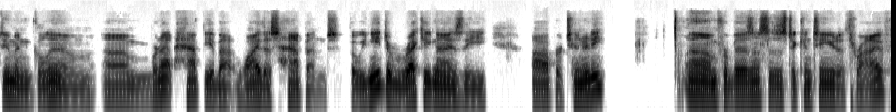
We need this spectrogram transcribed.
doom and gloom. Um, we're not happy about why this happened, but we need to recognize the opportunity um, for businesses to continue to thrive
